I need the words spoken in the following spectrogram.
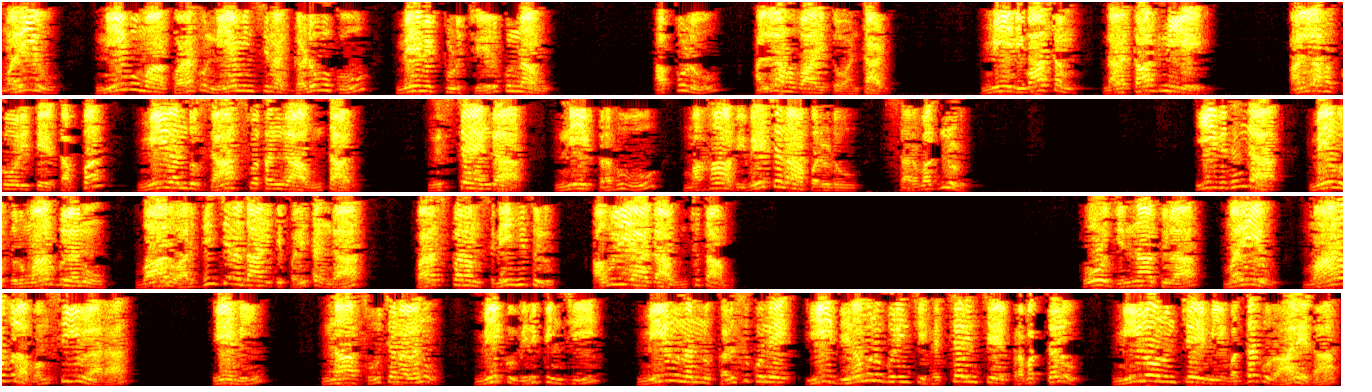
మరియు నీవు మా కొరకు నియమించిన గడువుకు మేమిప్పుడు చేరుకున్నాము. అప్పుడు అల్లహ వారితో అంటాడు. మీ నివాసం నరకాగ్నియే అల్లహ కోరితే తప్ప మీరందు శాశ్వతంగా ఉంటారు. నిశ్చయంగా నీ ప్రభువు మహావివేచనాపరుడు సర్వజ్ఞుడు. ఈ విధంగా మేము దుర్మార్గులను వారు అర్జించిన దానికి ఫలితంగా పరస్పరం స్నేహితులు ఔలియాగా ఉంచుతాము. ఓ జిన్నాతుల మరియు మానవుల వంశీయులారా ఏమి నా సూచనలను మీకు వినిపించి మీరు నన్ను కలుసుకునే ఈ దినమును గురించి హెచ్చరించే ప్రవక్తలు మీలో నుంచే మీ వద్దకు రాలేదా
